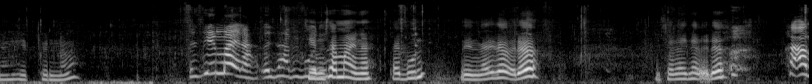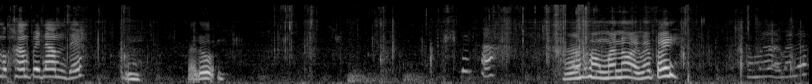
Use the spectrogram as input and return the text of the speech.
ยังเห็ดเพิ่นเนาะเป็นที่ใหม่นะเลยพาไปบุทีญมใช่ไหมนะไปบุญเล่นไรเด้อเด้อไม่ใช่ไรเด้อเด้อถ้าเอามาคำไปนำเด้ไปดูหาห้องมาหน่อยไหมไป ทำอะไรมาแล้ว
